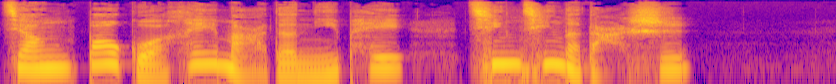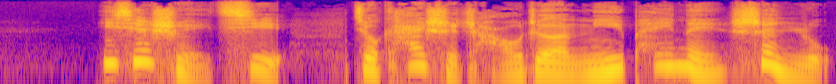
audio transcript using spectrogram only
将包裹黑马的泥胚轻轻的打湿，一些水汽就开始朝着泥胚内渗入。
